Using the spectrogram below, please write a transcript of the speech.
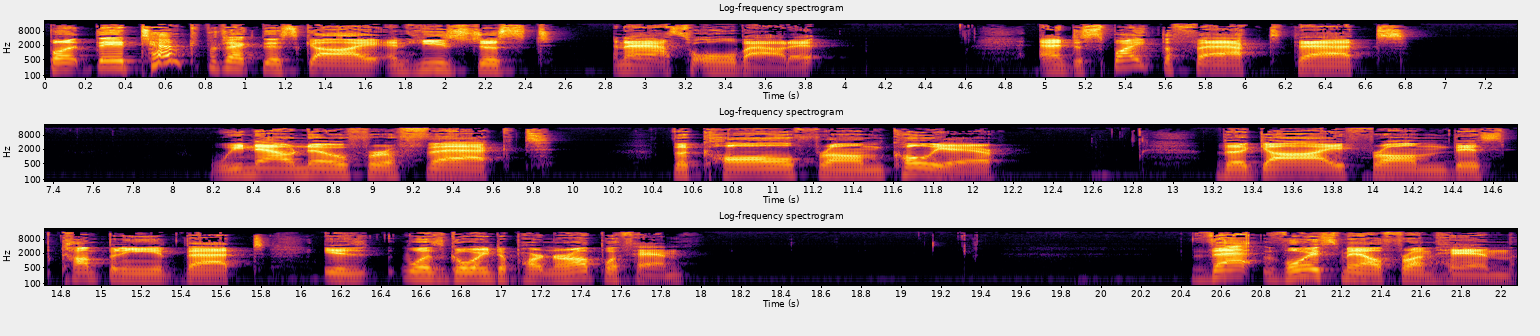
But they attempt to protect this guy, and he's just an asshole about it. And despite the fact that we now know for a fact the call from Collier, the guy from this company that is was going to partner up with him, that voicemail from him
